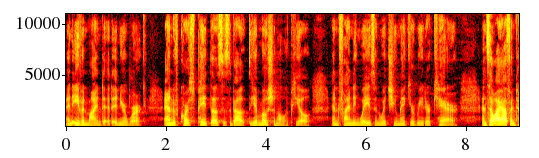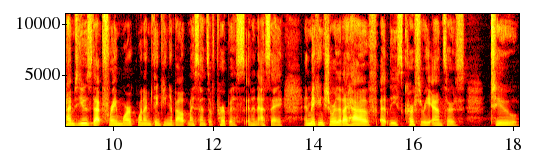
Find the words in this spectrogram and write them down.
and even minded in your work. And of course, pathos is about the emotional appeal and finding ways in which you make your reader care. And so I oftentimes use that framework when I'm thinking about my sense of purpose in an essay and making sure that I have at least cursory answers to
